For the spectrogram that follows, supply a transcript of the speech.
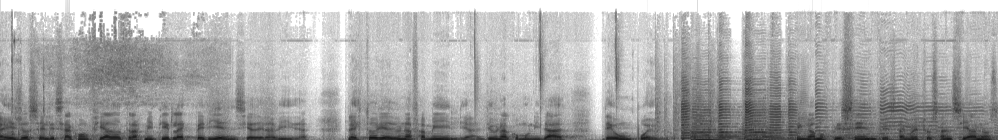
A ellos se les ha confiado transmitir la experiencia de la vida, la historia de una familia, de una comunidad, de un pueblo. Tengamos presentes a nuestros ancianos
